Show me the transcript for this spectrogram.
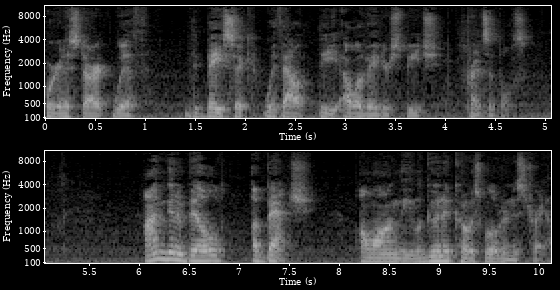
we're going to start with the basic without the elevator speech principles. I'm going to build a bench along the Laguna Coast Wilderness Trail.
